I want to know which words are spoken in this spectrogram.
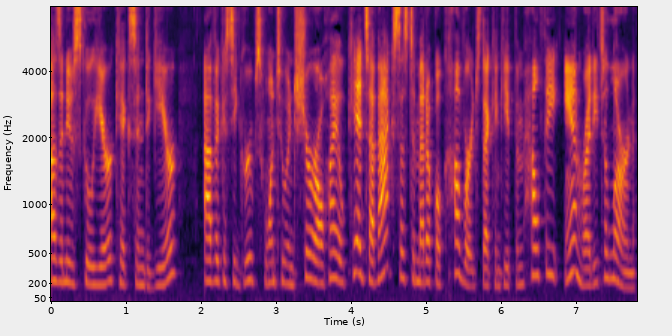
As a new school year kicks into gear, advocacy groups want to ensure Ohio kids have access to medical coverage that can keep them healthy and ready to learn.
